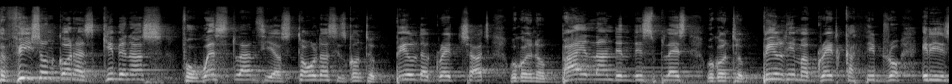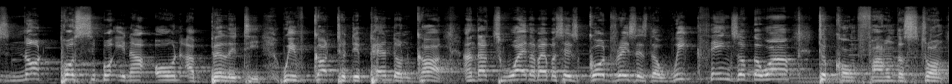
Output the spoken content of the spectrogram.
The vision God has given us for Westlands, He has told us He's going to build a great church. We're going to buy land in this place. We're going to build Him a great cathedral. It is not possible in our own ability. We've got to depend on God. And that's why the Bible says God raises the weak things of the world to confound the strong.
